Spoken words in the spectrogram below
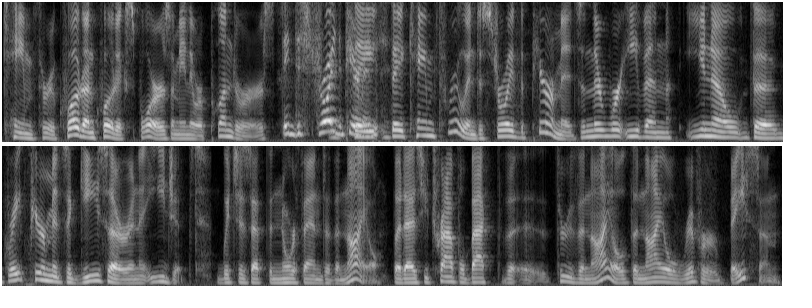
came through, quote unquote explorers. I mean, they were plunderers. they destroyed the They pyramids. they came through and destroyed the pyramids, and there were even, you know, the Great Pyramids of Giza are in Egypt, which is at the north end of the Nile. But as you travel back the through the Nile, the Nile River basin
